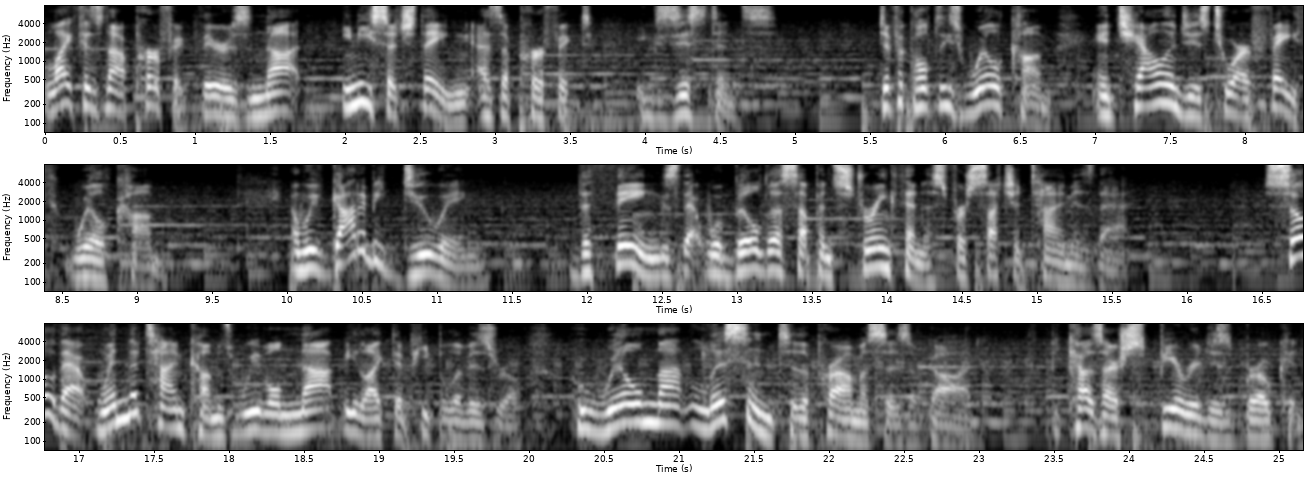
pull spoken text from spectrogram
Life is not perfect. There is not any such thing as a perfect existence. Difficulties will come, and challenges to our faith will come. And we've got to be doing the things that will build us up and strengthen us for such a time as that so that when the time comes, we will not be like the people of Israel, who will not listen to the promises of God because our spirit is broken.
